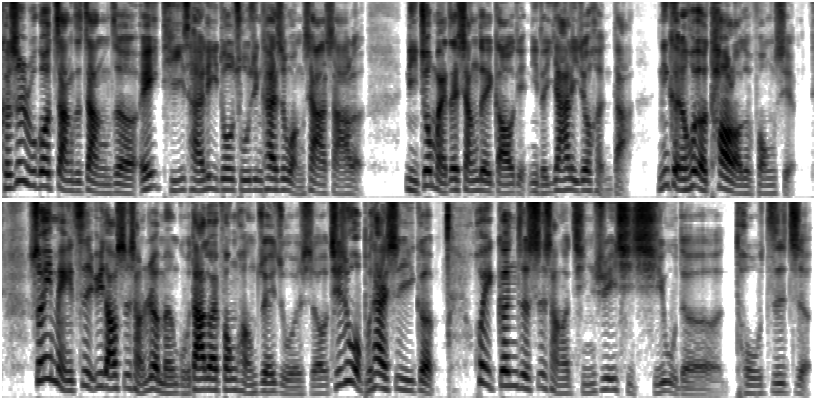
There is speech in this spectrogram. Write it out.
可是如果涨着涨着，诶，题材利多出尽，开始往下杀了，你就买在相对高点，你的压力就很大，你可能会有套牢的风险。所以每一次遇到市场热门股，大家都在疯狂追逐的时候，其实我不太是一个会跟着市场的情绪一起起舞的投资者，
